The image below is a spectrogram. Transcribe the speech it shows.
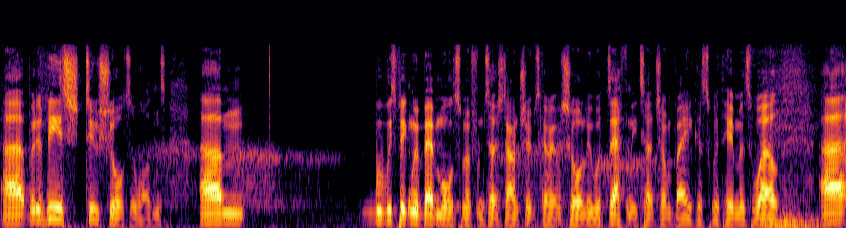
Uh, but it'll be two shorter ones. Um, we'll be speaking with Ben Mortimer from Touchdown Trips coming up shortly. We'll definitely touch on Vegas with him as well. Uh,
